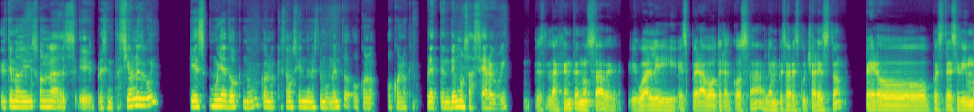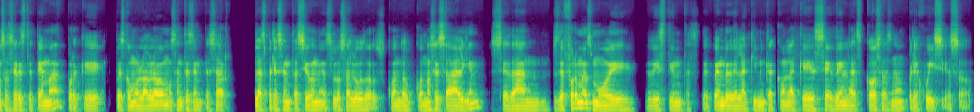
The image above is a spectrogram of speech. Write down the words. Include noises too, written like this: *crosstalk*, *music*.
El tema de hoy son las eh, presentaciones, güey, que es muy ad hoc, ¿no? Con lo que estamos haciendo en este momento o con lo, o con lo que pretendemos hacer, güey. Pues la gente no sabe, igual y esperaba otra cosa al empezar a escuchar esto, pero pues decidimos hacer este tema porque, pues como lo hablábamos antes de empezar, las presentaciones, los saludos, cuando conoces a alguien, se dan pues, de formas muy distintas. Depende de la química con la que se den las cosas, ¿no? Prejuicios o,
